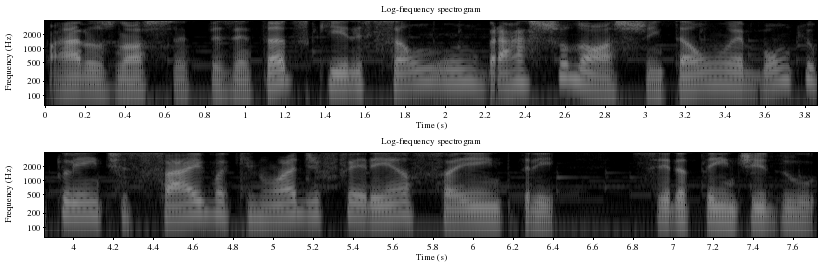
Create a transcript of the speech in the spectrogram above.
para os nossos representantes que eles são um braço nosso. Então, é bom que o cliente saiba que não há diferença entre ser atendido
